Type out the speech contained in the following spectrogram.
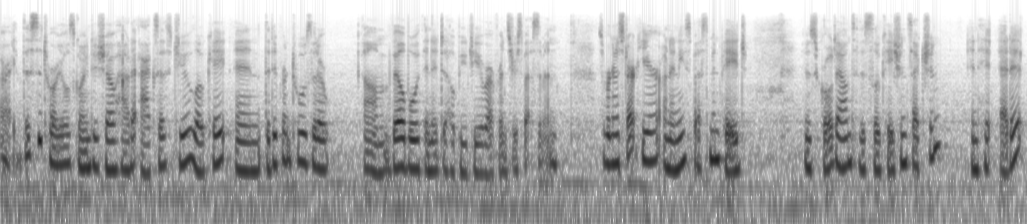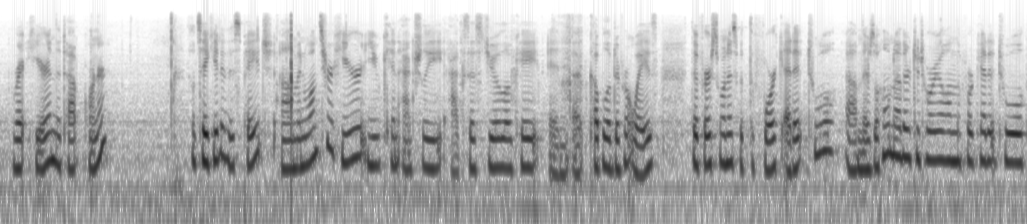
Alright, this tutorial is going to show how to access geolocate and the different tools that are um, available within it to help you georeference your specimen. So we're going to start here on any specimen page and scroll down to this location section and hit edit right here in the top corner. It'll take you to this page um, and once you're here you can actually access geolocate in a couple of different ways. The first one is with the fork edit tool. Um, there's a whole nother tutorial on the fork edit tool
